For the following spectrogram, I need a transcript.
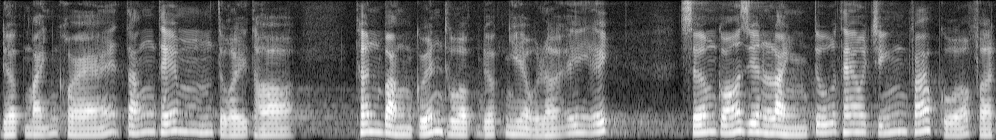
được mạnh khỏe tăng thêm tuổi thọ thân bằng quyến thuộc được nhiều lợi ích sớm có duyên lành tu theo chính pháp của Phật.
